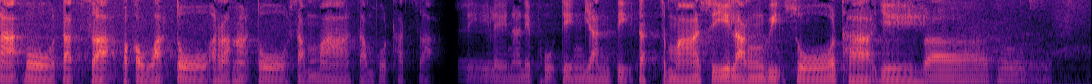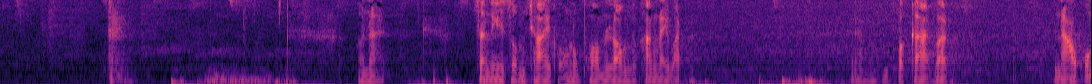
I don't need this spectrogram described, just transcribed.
นะโมตัสสะปะคะวะโตอะระหะโต สัมมาสัมพุทธัสสะสีเลนะนิพุติงยันติตัตมาสีลังวิโสทาเยสาธุ นนั้นสนีสมชายของหลวงพ่อมันร้องอยู่ข้างในวัด ประกาศว่า หนาวคง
